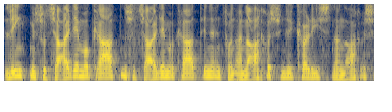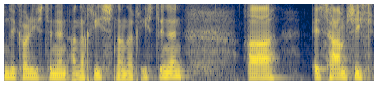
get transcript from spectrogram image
linken Sozialdemokraten, Sozialdemokratinnen, von Anarchosyndikalisten, Anarchosyndikalistinnen, Anarchisten, Anarchistinnen. Äh, es haben sich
